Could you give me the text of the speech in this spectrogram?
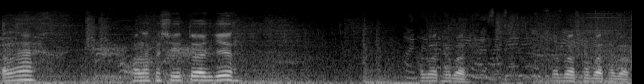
alah alah ke situ anjir. Sabar sabar. Sabar sabar sabar.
